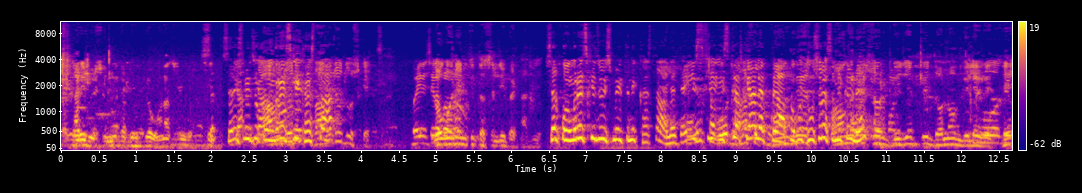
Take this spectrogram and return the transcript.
सरकारी मशीनों का दुरुपयोग होना शुरू हुआ सर इसमें जो कांग्रेस की खस्ता उसके। लोगों ने इनकी तसल्ली बैठा दी। सर कांग्रेस की जो इसमें इतनी खस्ता हालत है इसकी इसका क्या लगता है आपको? कोई दूसरा समीकरण है? और बीजेपी दोनों मिले हुए थे।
